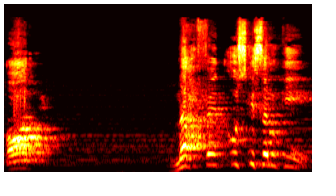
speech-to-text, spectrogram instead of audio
اور نحفت اس قسم کی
